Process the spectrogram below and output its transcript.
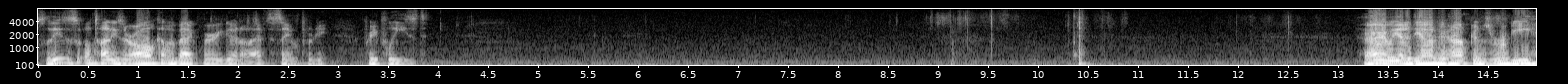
So these Ohtanis are all coming back very good. I have to say I'm pretty pretty pleased. All right, we got a DeAndre Hopkins rookie,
